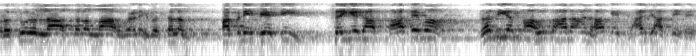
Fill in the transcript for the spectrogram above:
رسول اللہ صلی اللہ علیہ وسلم اپنی بیٹی سیدہ فاطمہ رضی اللہ تعالی عنہ کے گھر جاتے ہیں۔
